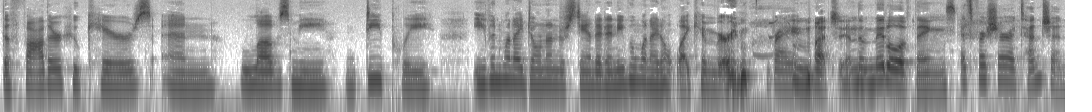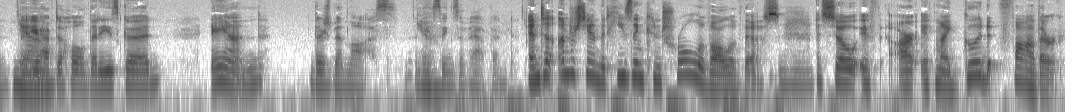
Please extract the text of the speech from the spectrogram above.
the Father who cares and loves me deeply, even when I don't understand it and even when I don't like him very mu- Right. much in the mm-hmm. middle of things. It's for sure attention that Yeah. you have to hold that he's good and there's been loss and Yeah. these things have happened. and to understand that he's in control of all of this. Mm-hmm. And so if our if my good father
